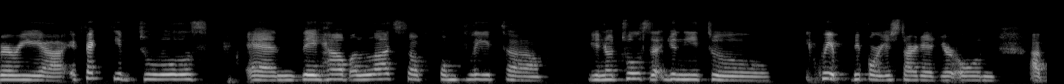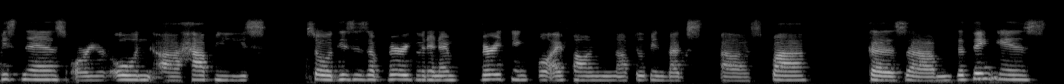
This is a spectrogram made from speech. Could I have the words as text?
very uh, effective tools and they have a lots of complete uh, you know tools that you need to equip before you started your own uh, business or your own uh, hobbies. So this is a very good and i'm very thankful i found uh, philippine bags uh, spa. Because um, the thing is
